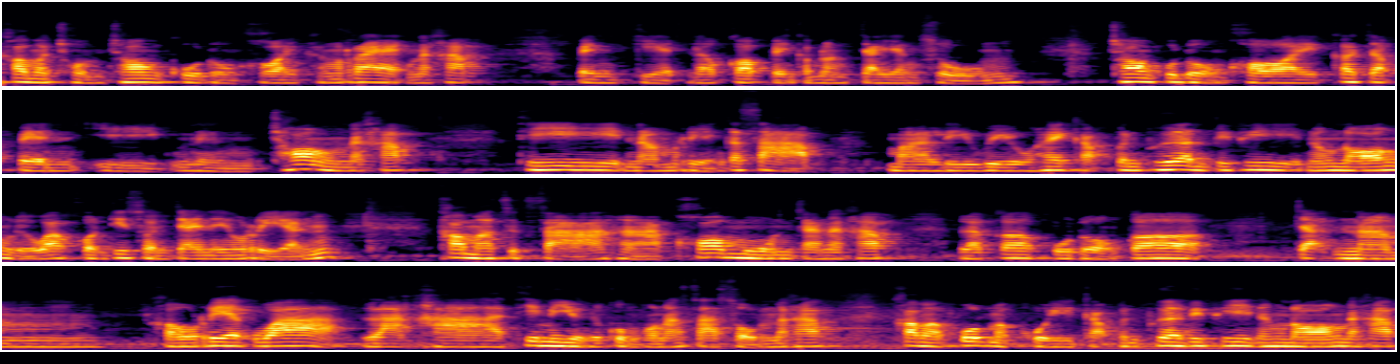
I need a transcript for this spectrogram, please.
เข้ามาชมช่องคูโดงคอยครั้งแรกนะครับ เป็นเกียรติแล้วก็เป็นกำลังใจอย่างสูง ช่องคูโดงคอยก็จะเป็นอีกหนึ่งช่องนะครับ ที่นำเหรียญกระสาบมารีวิวให้กับเพื่อนๆ พี่ๆ น้องๆ หรือว่าคนที่สนใจในเหรียญเข้ามาศึกษาหาข้อมูลกันนะครับ แล้วก็ครูโด่งก็ จะนำเขาเรียกว่าราคาที่มีอยู่ในกลุ่มของนักสะสมนะครับ เข้ามาพูดมาคุยกับเพื่อนๆพี่ๆน้องๆนะครับ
